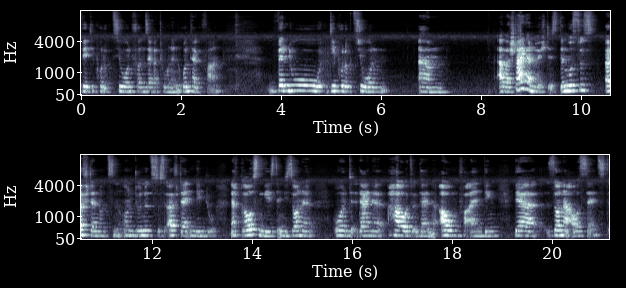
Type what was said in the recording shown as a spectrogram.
wird die Produktion von Serotonin runtergefahren. Wenn du die Produktion ähm, aber steigern möchtest, dann musst du es öfter nutzen und du nutzt es öfter, indem du nach draußen gehst in die Sonne und deine Haut und deine Augen vor allen Dingen der Sonne aussetzt.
